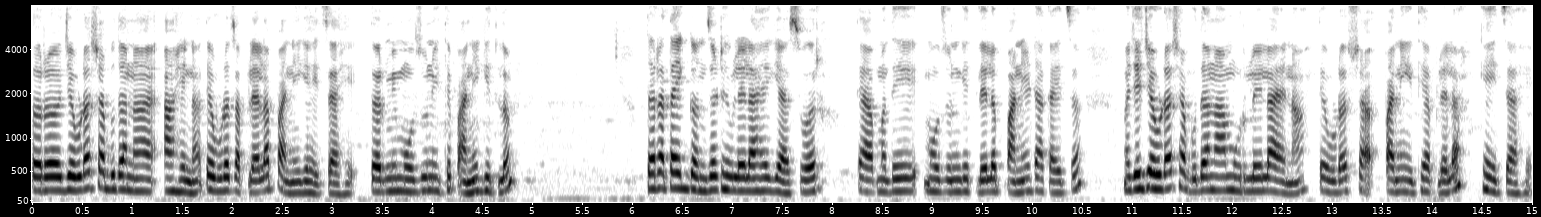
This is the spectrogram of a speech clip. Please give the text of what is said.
तर जेवढा साबुदाणा आहे ना तेवढंच आपल्याला पाणी घ्यायचं आहे. तर मी मोजून इथे पाणी घेतलं. तर आता एक गंज ठेवलेला आहे गॅसवर. त्यामध्ये मोजून घेतलेलं पाणी टाकायचं. म्हणजे जेवढा साबुदाणा मुरलेला आहे ना तेवढं शा पाणी इथे आपल्याला घ्यायचं आहे.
